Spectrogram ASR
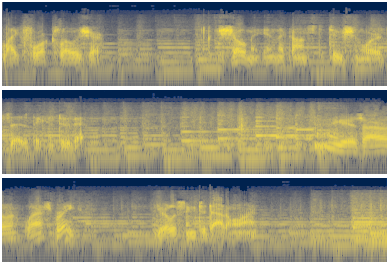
like foreclosure. Show me in the Constitution where it says they can do that. Here's our last break. You're listening to Datum Line.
